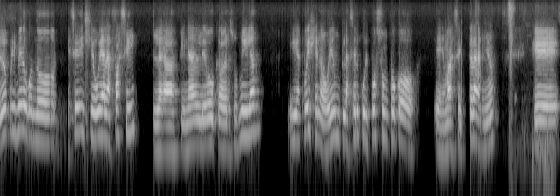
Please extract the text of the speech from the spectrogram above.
yo primero cuando empecé dije voy a la fácil, la final de Boca versus Milan. Y después dije no, voy a un placer culposo un poco eh, más extraño, que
